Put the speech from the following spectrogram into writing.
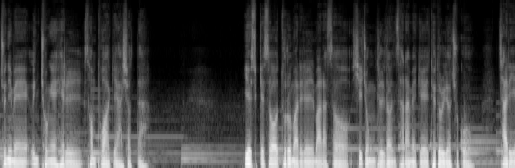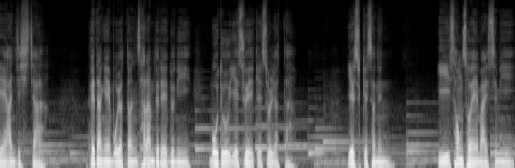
주님의 은총의 해를 선포하게 하셨다. 예수께서 두루마리를 말아서 시중 들던 사람에게 되돌려주고 자리에 앉으시자 회당에 모였던 사람들의 눈이 모두 예수에게 쏠렸다. 예수께서는 이 성서의 말씀이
